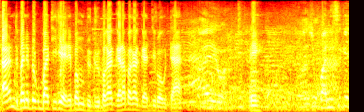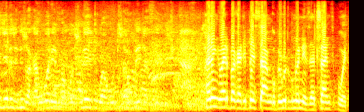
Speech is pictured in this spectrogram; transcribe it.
hanzi pane pekubatirira here pamudhudhudhu pakagara pakagadzirwa kudhara. Aiwa. Eh, hazvikwanisike chete zvinhu zvakangorema ko zvinoitirwa kuti zvamboita sei? Panenge vari pakati pesango pekuti kunonetsa transport.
